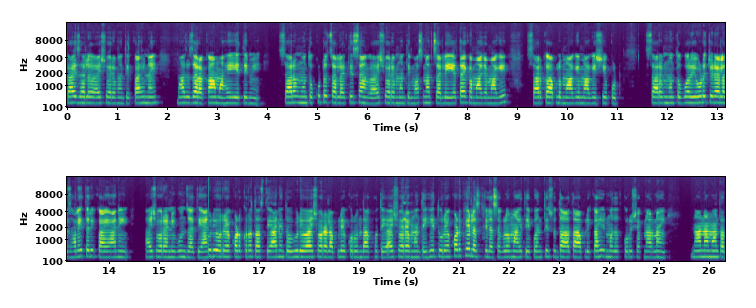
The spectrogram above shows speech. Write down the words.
काय झालं? ऐश्वर्या म्हणते काही नाही माझं जरा काम आहे येते मी. सारंग म्हणतो कुठं चाललाय? ते सांगा. ऐश्वर्या म्हणते मसनात चालले येत आहे का माझ्या मागे? सारखं आपलं मागे मागे शेपूट. सारंग म्हणतो बरं एवढं चिडायला झाले तरी काय? आणि ऐश्वर्या निघून जाते आणि व्हिडिओ रेकॉर्ड करत असते आणि तो व्हिडिओ ऐश्वर्याला प्ले करून दाखवते. ऐश्वर्या म्हणते हे तू रेकॉर्ड केलंस? तिला सगळं माहिती आहे पण ती सुद्धा आता आपली काही मदत करू शकणार नाही. नाना म्हणतात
